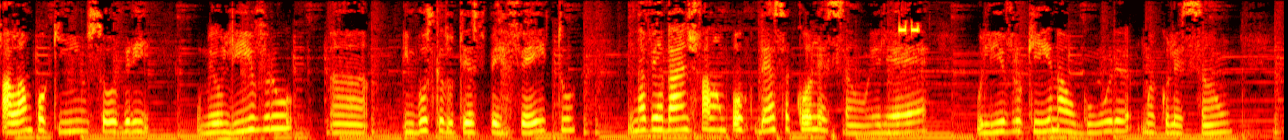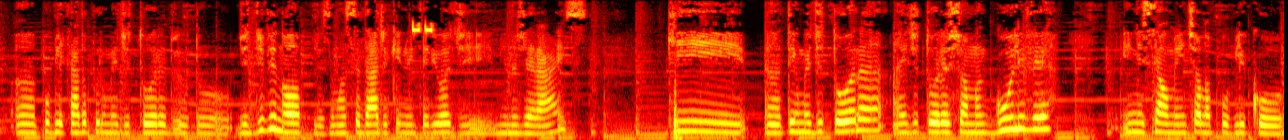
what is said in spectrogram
falar um pouquinho sobre o meu livro uh, Em Busca do Texto Perfeito e, na verdade, falar um pouco dessa coleção. Ele é o livro que inaugura uma coleção uh, publicada por uma editora do, do, de Divinópolis, uma cidade aqui no interior de Minas Gerais, que uh, tem uma editora, a editora chama Gulliver Inicialmente ela publicou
